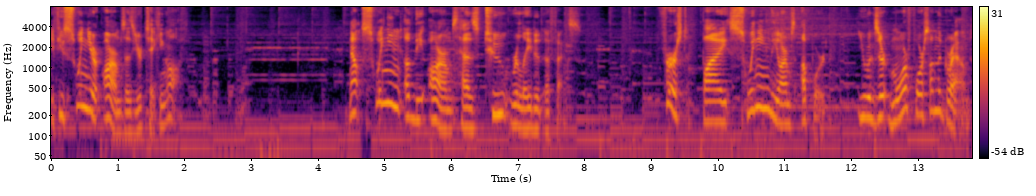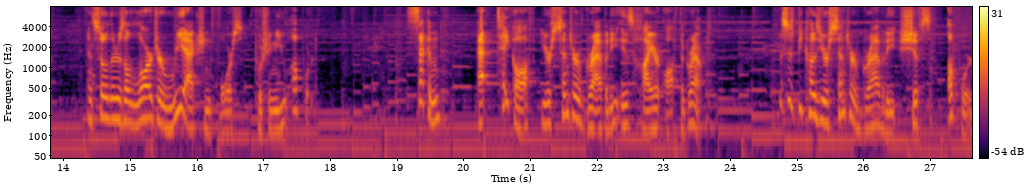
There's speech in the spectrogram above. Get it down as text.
if you swing your arms as you're taking off. Now, swinging of the arms has two related effects. First, by swinging the arms upward, you exert more force on the ground, and so there's a larger reaction force pushing you upward. Second, at takeoff, your center of gravity is higher off the ground. This is because your center of gravity shifts upward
